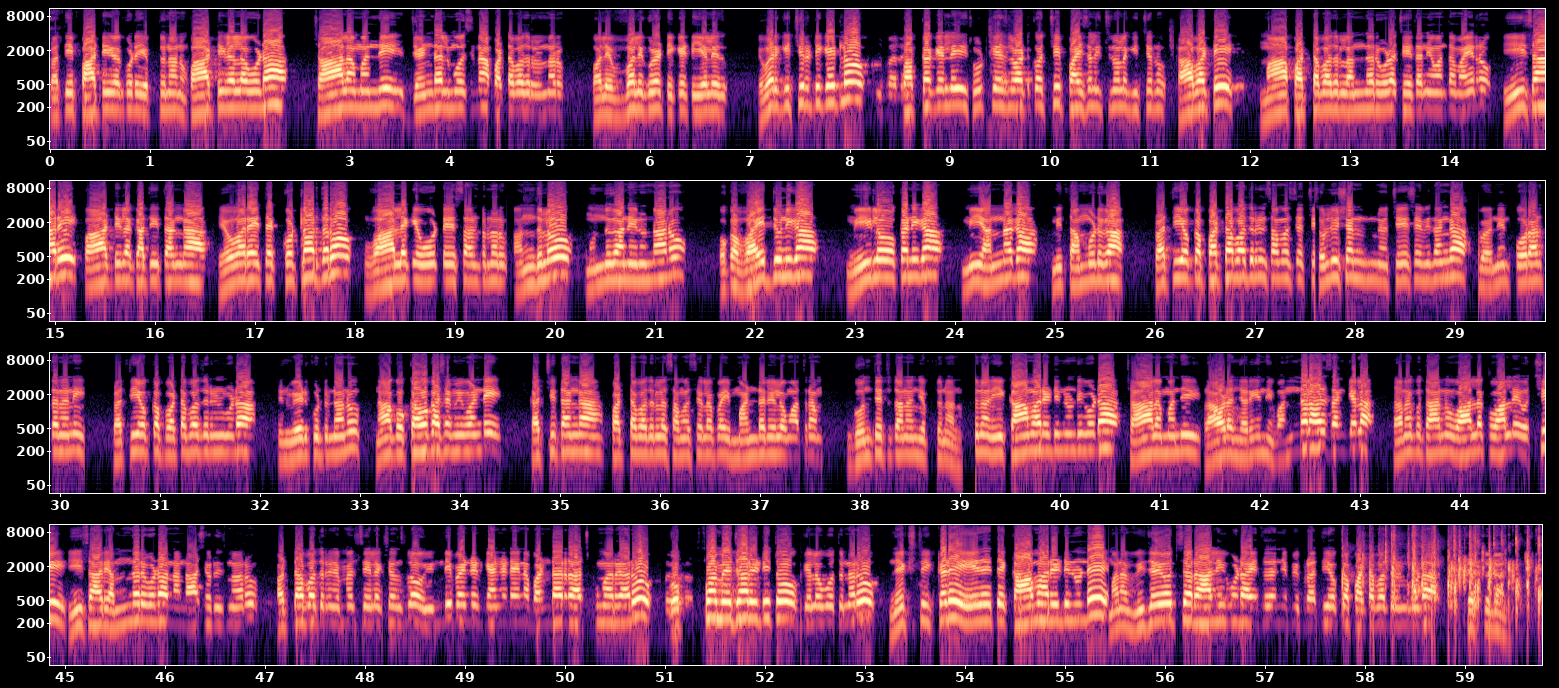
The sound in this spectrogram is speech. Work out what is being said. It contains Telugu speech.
ప్రతి పార్టీలకు కూడా చెప్తున్నాను. పార్టీలలో కూడా చాలా మంది జెండాలు మోసిన పట్టభద్రులు ఉన్నారు. వాళ్ళు ఎవ్వరికి కూడా టికెట్ ఇవ్వలేదు ఎవరికి ఇచ్చారు టికెట్లు? పక్కకెళ్ళి సూట్ కేసులు పట్టుకొచ్చి పైసలు ఇచ్చిన వాళ్ళకి ఇచ్చారు. కాబట్టి మా పట్టభద్రులందరూ కూడా చైతన్యవంతం అయినరు ఈసారి పార్టీలకు అతీతంగా ఎవరైతే కొట్లాడతారో వాళ్ళకి ఓటేస్తా అంటున్నారు. అందులో ముందుగా నేనున్నాను. ఒక వైద్యునిగా మీలో ఒకనిగా మీ అన్నగా మీ తమ్ముడుగా ప్రతి ఒక్క పట్టభద్రుని సమస్య సొల్యూషన్ చేసే విధంగా నేను పోరాడతానని ప్రతి ఒక్క పట్టభద్రుని కూడా నేను వేడుకుంటున్నాను. నాకు ఒక్క అవకాశం ఇవ్వండి. ఖచ్చితంగా పట్టభద్రుల సమస్యలపై మండలిలో మాత్రం గొంతెత్తుతానని చెప్తున్నాను. ఈ కామారెడ్డి నుండి కూడా చాలా మంది రావడం జరిగింది. వందలాది సంఖ్యలో తనకు తాను వాళ్ళకు వాళ్ళే వచ్చి ఈసారి అందరూ కూడా నన్ను ఆశీర్వదిస్తున్నారు. పట్టభద్రు ఎమ్మెల్సీ ఎలక్షన్స్లో ఇండిపెండెంట్ క్యాండిడేట్ అయిన బండారు రాజ్ కుమార్ గారు గొప్ప మెజారిటీతో గెలవబోతున్నారు. నెక్స్ట్ ఇక్కడే ఏదైతే కామారెడ్డి నుండే మన విజయోత్సవ ర్యాలీ కూడా అవుతుందని చెప్పి ప్రతి ఒక్క పట్టభద్రుని కూడా చెప్తున్నాను.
